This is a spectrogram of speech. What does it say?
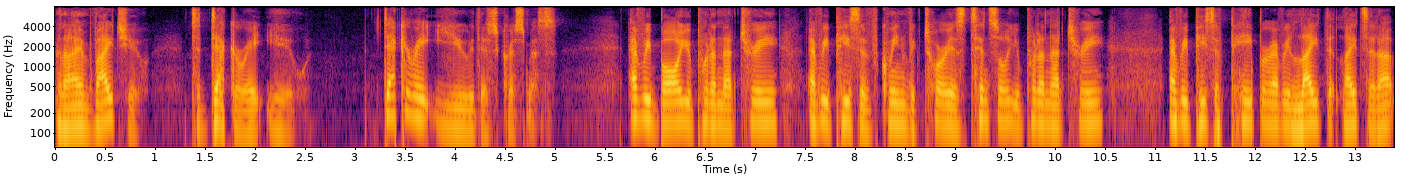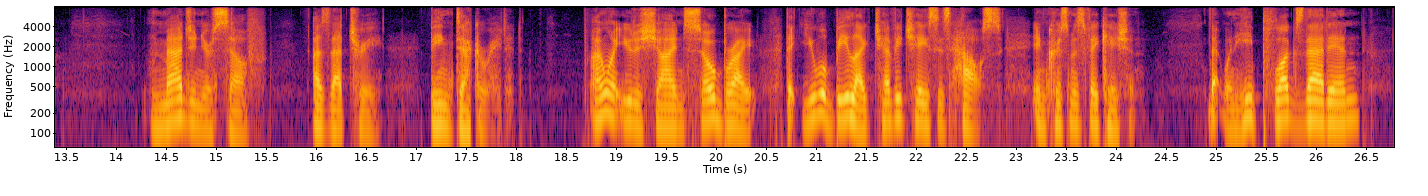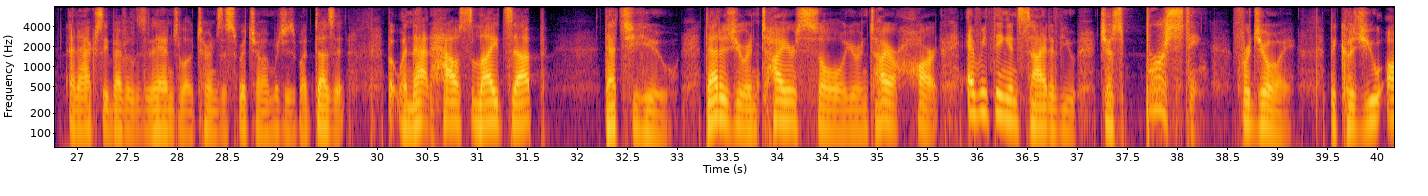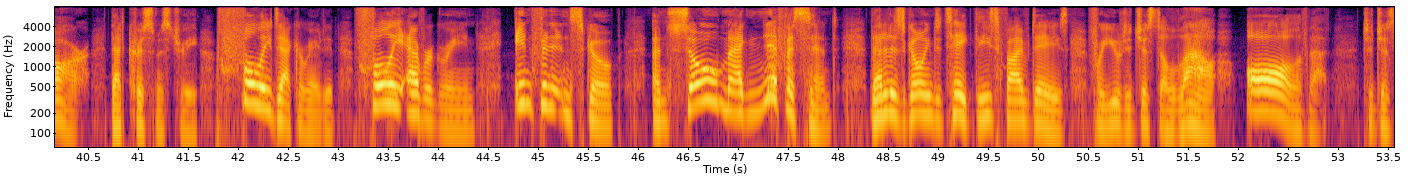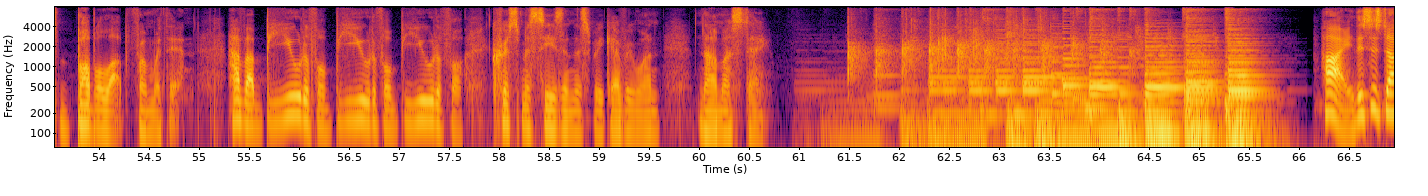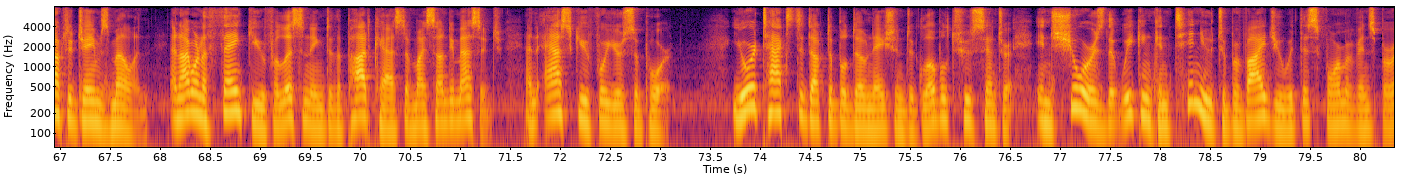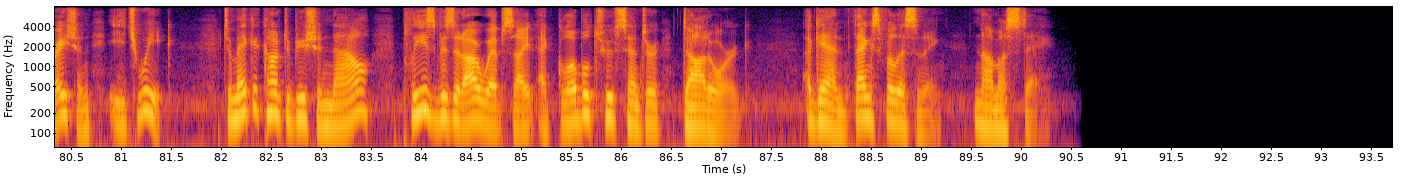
And I invite you to decorate you. Decorate you this Christmas. Every ball you put on that tree, every piece of Queen Victoria's tinsel you put on that tree, every piece of paper, every light that lights it up, imagine yourself as that tree being decorated. I want you to shine so bright that you will be like Chevy Chase's house in Christmas Vacation. That when he plugs that in, and actually Beverly D'Angelo turns the switch on, which is what does it. But when that house lights up, that's you. That is your entire soul, your entire heart, everything inside of you just bursting for joy because you are that Christmas tree, fully decorated, fully evergreen, infinite in scope, and so magnificent that it is going to take these five days for you to just allow all of that to just bubble up from within. Have a beautiful, beautiful, beautiful Christmas season this week, everyone. Namaste. Hi, this is Dr. James Mellon, and I want to thank you for listening to the podcast of my Sunday message and ask you for your support. Your tax deductible donation to Global Truth Center ensures that we can continue to provide you with this form of inspiration each week. To make a contribution now, please visit our website at globaltruthcenter.org. Again, thanks for listening. Namaste.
